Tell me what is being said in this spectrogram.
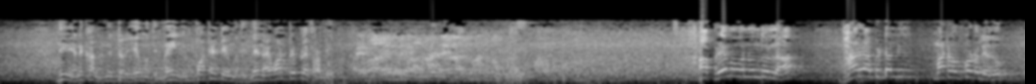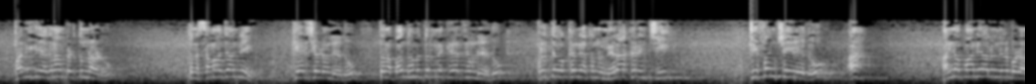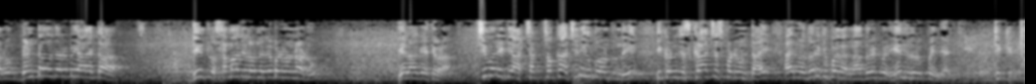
దీని వెనకాల అన్నింటిలో ఏముంది? మెయిన్ ఇంపార్టెంట్ ఏముంది? నేను I want reply from you ఆ ప్రేమ ఉన్నందువల్ల భార్య బిడ్డల్ని మాట ఒప్పుకోవడం లేదు. పనికి ఎగనాం పెడుతున్నాడు. తన సమాజాన్ని కేర్ చేయడం లేదు. తన బంధుమిత్రులని కేర్ చేయడం లేదు. ప్రతి ఒక్కరిని అతను నిరాకరించి టిఫిన్ చేయలేదు. అన్నపానీయాలు నిలబడాలు. గంటల తరబడి ఆ యొక్క దీంట్లో సమాధిలో నిలబడి ఉన్నాడు. ఎలాగైతే కూడా. చివరికి ఆ చొక్కా చినిగిపోయి ఉంటుంది. ఇక్కడ నుంచి స్క్రాచెస్ పడి ఉంటాయి. ఆయన దొరికిపోయింది నా దొరికిపోయింది. ఏంది దొరికిపోయింది అది టికెట్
